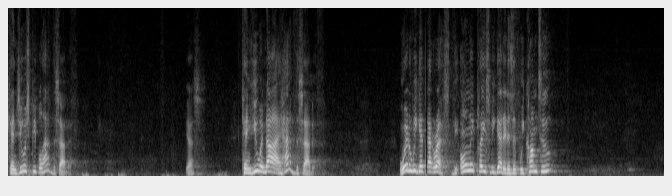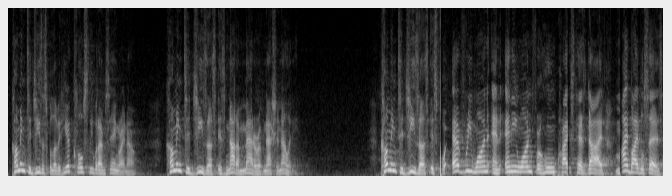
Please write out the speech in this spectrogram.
Can Jewish people have the Sabbath? Yes. Can you and I have the Sabbath? Where do we get that rest? The only place we get it is if we come to Coming to Jesus, beloved, hear closely what I'm saying right now. Coming to Jesus is not a matter of nationality. Coming to Jesus is for everyone and anyone for whom Christ has died. My Bible says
